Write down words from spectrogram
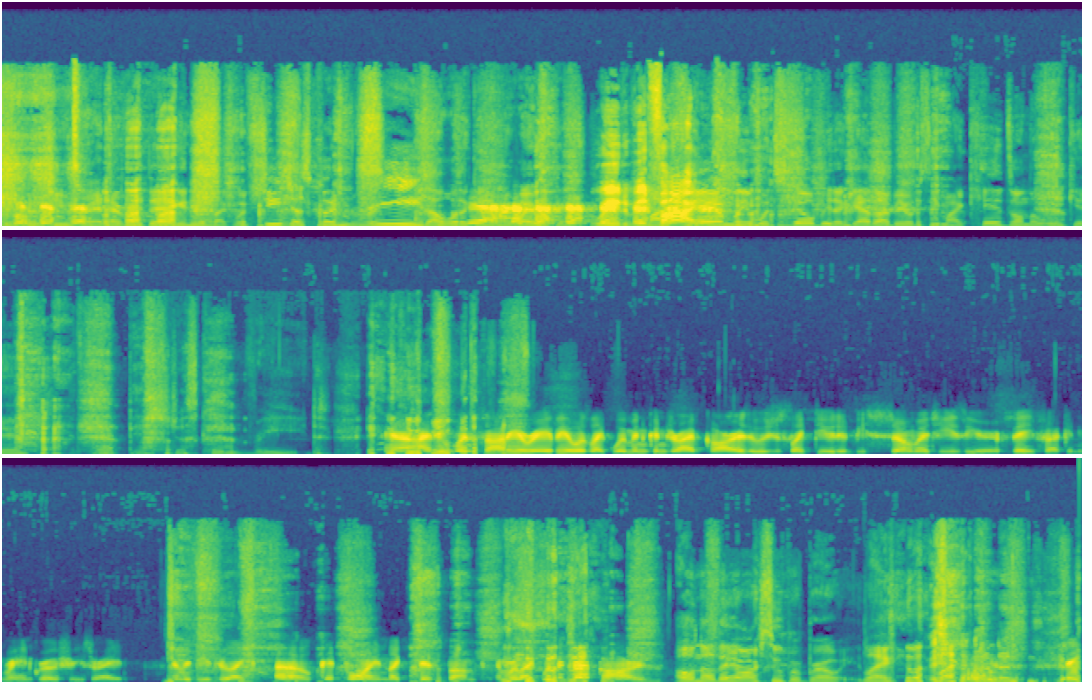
she, 'cause she read everything, and he was like, "Well, if she just couldn't read, I would have gotten away with it. We'd have been my fine. family would still be together. I'd be able to see my kids on the weekend. That bitch just couldn't read." Yeah, I think when Saudi Arabia was like women can drive cars, it was just like, dude, it'd be so much easier if they fucking ran groceries, right? And the dudes are like, oh, good point, like fist bumps, and we're like, women drive cars. Oh no, they are super broy. Like, like under, They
